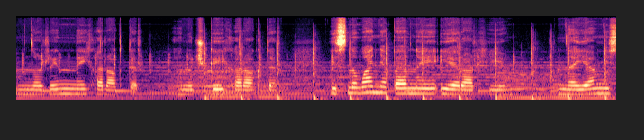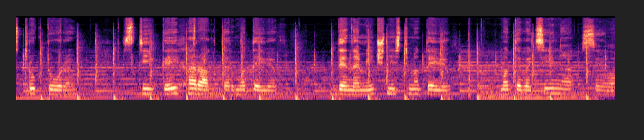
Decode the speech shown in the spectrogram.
множинний характер, гнучкий характер, існування певної ієрархії, наявність структури, стійкий характер мотивів, динамічність мотивів, мотиваційна сила.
